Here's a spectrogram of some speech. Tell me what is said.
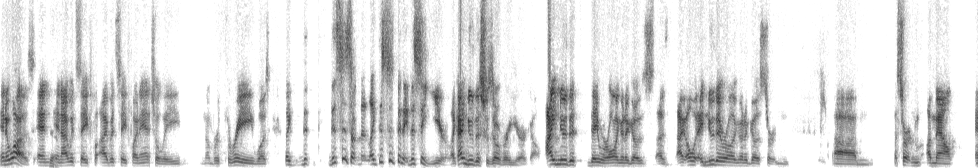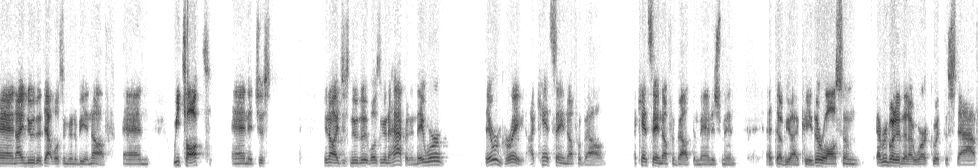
and it was, and yeah. and I would say I would say financially, number three was like th- this is a, like this has been this is a year. Like I knew this was over a year ago. I knew that they were only going to go. Uh, I I knew they were only going to go certain, um, a certain amount, and I knew that that wasn't going to be enough. And we talked and it just you know i just knew that it wasn't going to happen and they were they were great i can't say enough about i can't say enough about the management at wip they're awesome everybody that i worked with the staff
